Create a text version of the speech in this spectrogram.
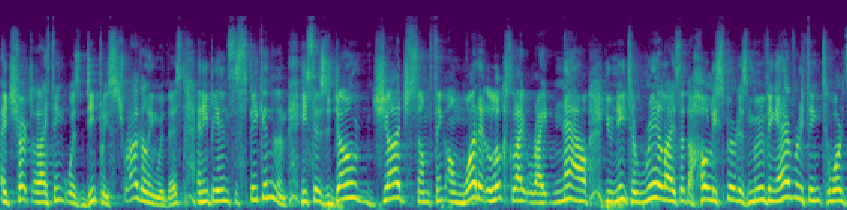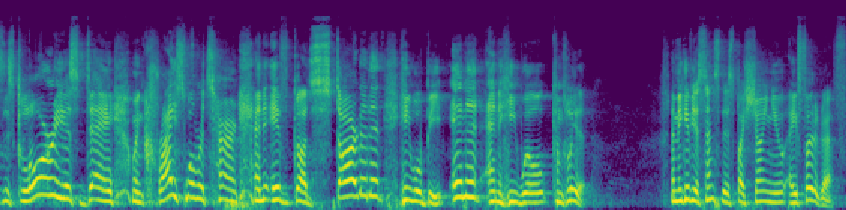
a church that I think was deeply struggling with this, and he begins to speak into them. He says, Don't judge something on what it looks like right now. You need to realize that the Holy Spirit is moving everything towards this glorious day when Christ will return. And if God started it, he will be in it and he will complete it. Let me give you a sense of this by showing you a photograph.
